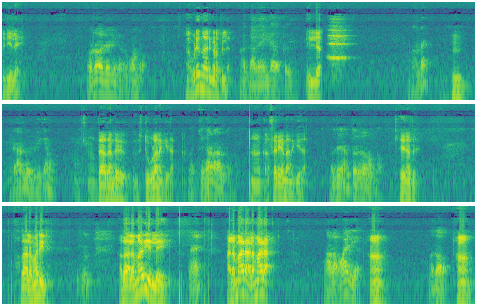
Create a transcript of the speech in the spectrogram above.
ശരിയല്ലേ? അവിടെ വല്ലവരും അവിടെ ഒന്നും ആരും കിടപ്പില്ല. ആ കടയിന്റെ അകത്ത്. ഇല്ല. അതെ? ഉം. ഒരാണ്ട് വിളിക്കണം. അത് അതാണ്ട് ആ കസരയാണ് അനക്കിയതാ അതിനകത്തൊരുണ്ടോ ഇതിനകത്ത് അത് അലമാരിയില്ലേ? അത് അലമാരിയല്ലേ? അലമാര അലമാര. ആ. അതോ? ആ.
